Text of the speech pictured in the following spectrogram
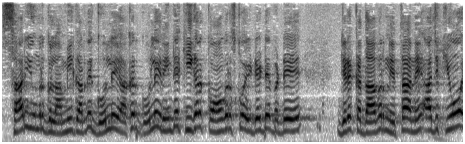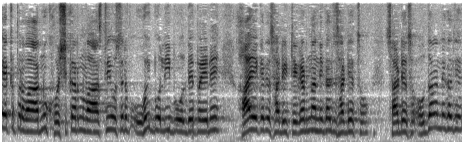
ਸਾਰੀ ਉਮਰ ਗੁਲਾਮੀ ਕਰਦੇ, ਗੋਲੇ ਆਖਰ ਗੋਲੇ ਰਹਿੰਦੇ। ਕੀ ਕਰ ਕਾਂਗਰਸ ਕੋ ਏਡੇ ਏਡੇ ਵੱਡੇ ਜਿਹੜੇ ਕਦਾਵਰ ਨੇਤਾ ਨੇ, ਅੱਜ ਕਿਉਂ ਇੱਕ ਪਰਿਵਾਰ ਨੂੰ ਖੁਸ਼ ਕਰਨ ਵਾਸਤੇ ਉਹ ਸਿਰਫ ਉਹੀ ਬੋਲੀ ਬੋਲਦੇ ਪਏ ਨੇ? ਹਾਏ, ਕਿਤੇ ਸਾਡੀ ਟਿਕਟ ਨਾ ਨਿਕਲ ਜੇ ਸਾਡੇ ਇੱਥੋਂ ਸਾਡੇ ਇੱਥੋਂ ਉਹਦਾ ਨਾ ਨਿਕਲ ਜੇ।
